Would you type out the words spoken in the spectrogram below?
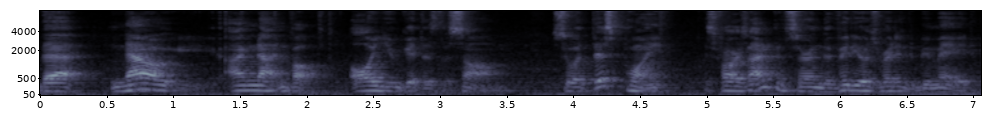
that now I'm not involved. All you get is the song. So at this point, as far as I'm concerned, the video is ready to be made.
